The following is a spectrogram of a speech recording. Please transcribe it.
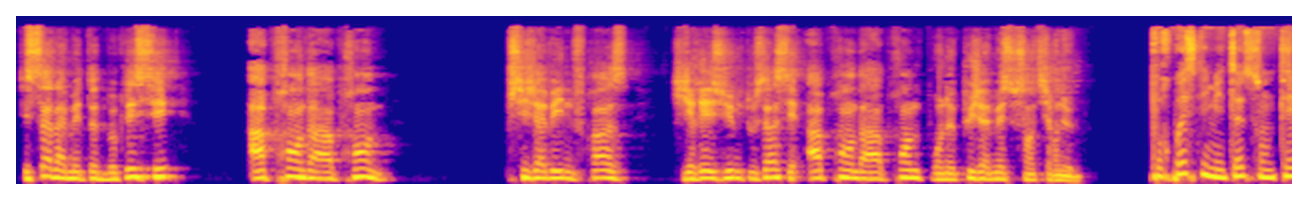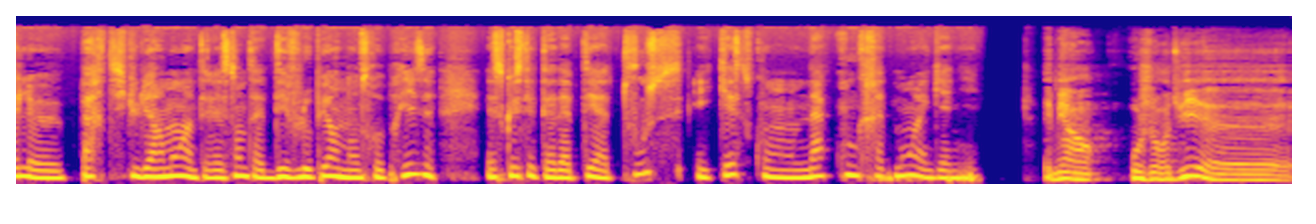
C'est ça la méthode Boclé, c'est apprendre à apprendre. Si j'avais une phrase qui résume tout ça, c'est apprendre à apprendre pour ne plus jamais se sentir nul. Pourquoi ces méthodes sont-elles euh, particulièrement intéressantes à développer en entreprise? Est-ce que c'est adapté à tous? Et qu'est-ce qu'on a concrètement à gagner? Eh bien, aujourd'hui, euh,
